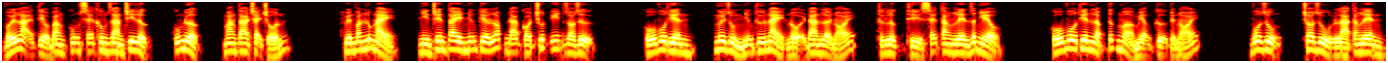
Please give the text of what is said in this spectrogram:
Với lại tiểu băng cũng sẽ không gian chi lực, cũng được, mang ta chạy trốn. Huyền văn lúc này, nhìn trên tay những kia lót đã có chút ít do dự. Cố vô thiên, ngươi dùng những thứ này nội đan lời nói, thực lực thì sẽ tăng lên rất nhiều. Cố vô thiên lập tức mở miệng cự tuyệt nói vô dụng, cho dù là tăng lên,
